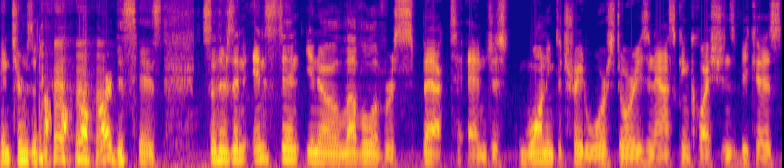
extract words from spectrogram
in terms of how, how, hard this is. So there's an instant, you know, level of respect and just wanting to trade war stories and asking questions because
